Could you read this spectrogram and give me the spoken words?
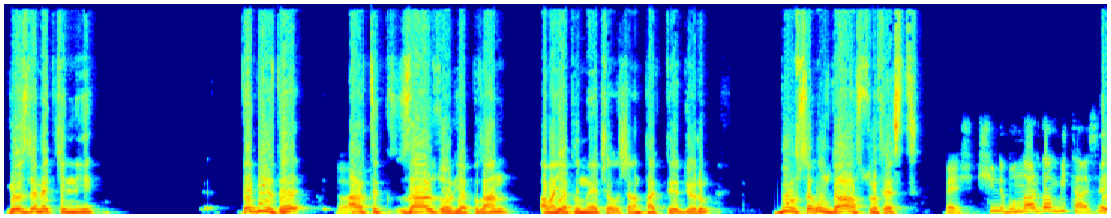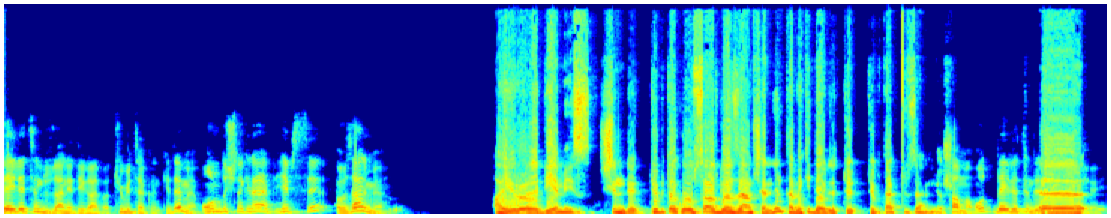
Gözlem Etkinliği ve bir de artık zar zor yapılan ama yapılmaya çalışan takdir ediyorum. Bursa Uludağ Astrofest. 5. Şimdi bunlardan bir tanesi Evet. devletin düzenlediği galiba. TÜBİTAK'ınki değil mi? Onun dışındakiler hepsi özel mi? Hayır öyle diyemeyiz. Şimdi TÜBİTAK Ulusal Gözlem Şenliği'ni tabii ki devlet tü- TÜBİTAK düzenliyor. Tamam. O devletin Ee, dediği şey.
